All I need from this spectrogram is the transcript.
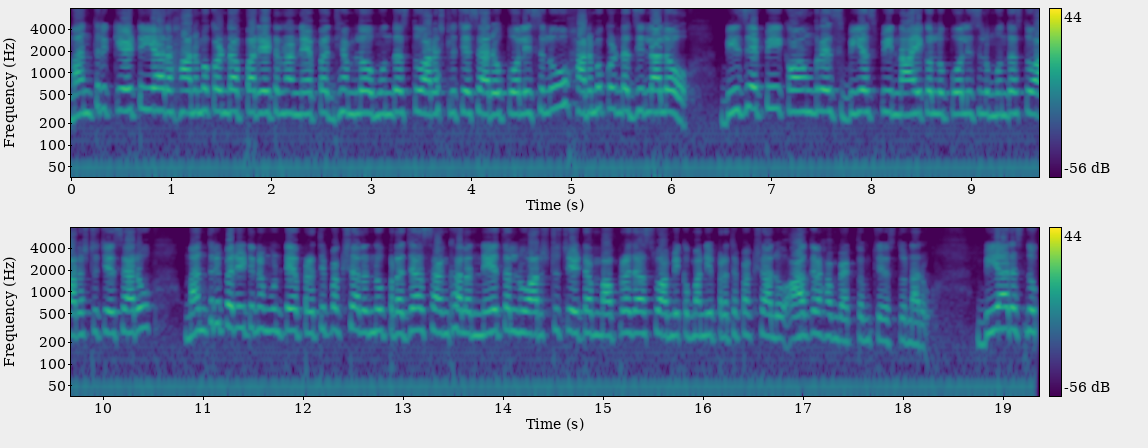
మంత్రి కేటీఆర్ హనుమకొండ పర్యటన నేపథ్యంలో ముందస్తు అరెస్టులు చేశారు పోలీసులు. హనుమకొండ జిల్లాలో బీజేపీ కాంగ్రెస్ బీఎస్పీ నాయకులను పోలీసులు ముందస్తు అరెస్టు చేశారు. మంత్రి పర్యటన ఉంటే ప్రతిపక్షాలను ప్రజా సంఘాల నేతలను అరెస్టు చేయడం అప్రజాస్వామికమని ప్రతిపక్షాలు ఆగ్రహం వ్యక్తం చేస్తున్నారు. బీఆర్ఎస్ను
